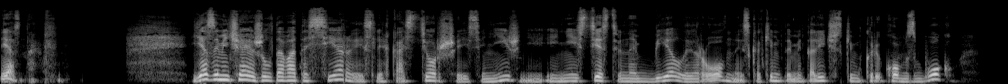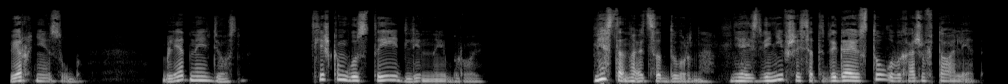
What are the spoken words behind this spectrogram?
Я знаю. Я замечаю желтовато-серые, слегка стершиеся нижние и неестественно белые, ровные, с каким-то металлическим крюком сбоку, верхние зубы. Бледные десны слишком густые и длинные брови. Мне становится дурно. Я, извинившись, отодвигаю стул и выхожу в туалет.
